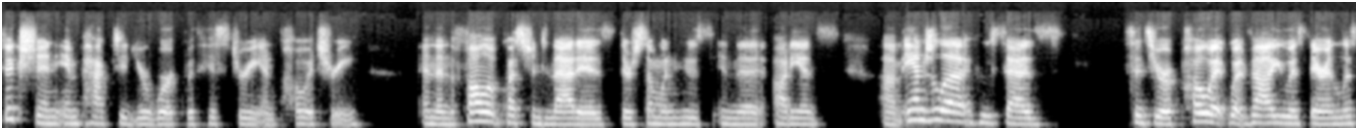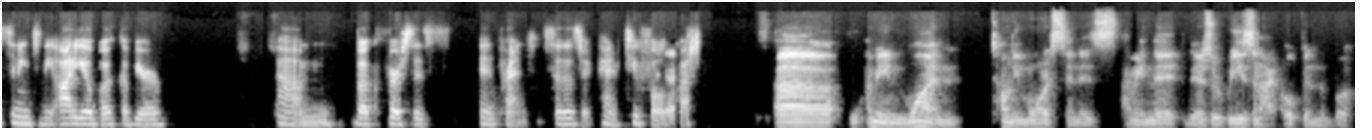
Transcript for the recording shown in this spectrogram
fiction impacted your work with history and poetry? And then the follow-up question to that is, there's someone who's in the audience, um, Angela, who says, since you're a poet, what value is there in listening to the audiobook of your um, book versus in print? So those are kind of twofold yeah. questions. Uh, I mean, one, Toni Morrison is, I mean, the, there's a reason I opened the book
